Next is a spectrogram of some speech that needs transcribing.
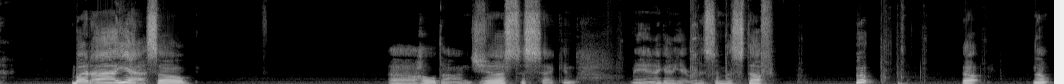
but uh, yeah, so Uh, hold on just a second. Man, I gotta get rid of some of the stuff. Whoop. Oh, no.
